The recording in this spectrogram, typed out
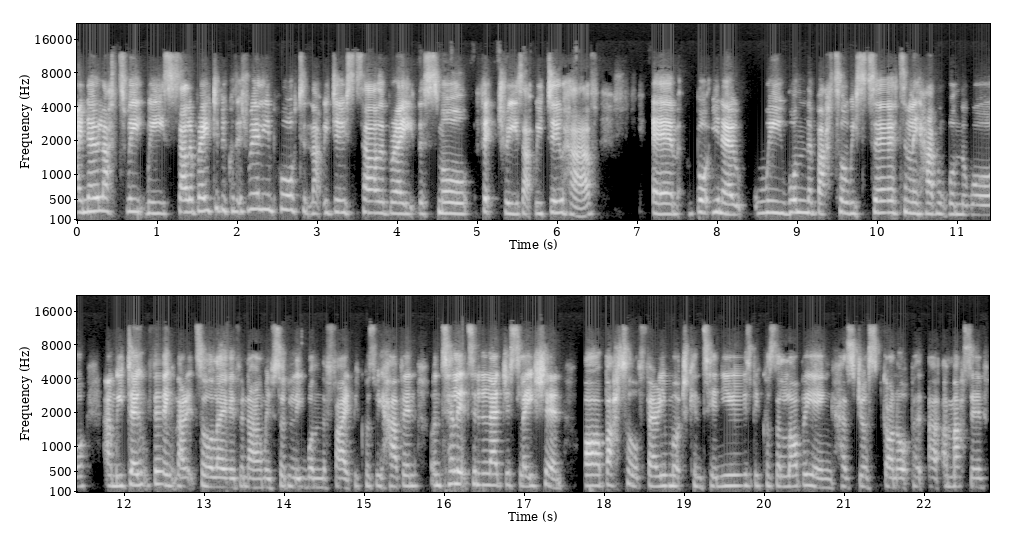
I know last week we celebrated because it's really important that we do celebrate the small victories that we do have um, but you know, we won the battle. We certainly haven't won the war, and we don't think that it's all over now. And we've suddenly won the fight because we haven't. Until it's in legislation, our battle very much continues because the lobbying has just gone up a, a massive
